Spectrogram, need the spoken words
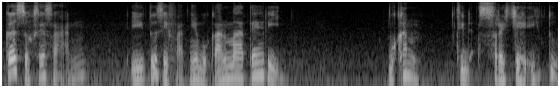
Kesuksesan itu sifatnya bukan materi. Bukan tidak sereceh itu.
